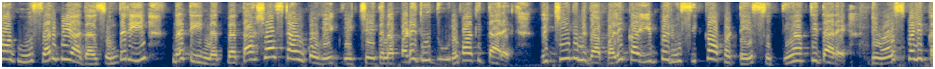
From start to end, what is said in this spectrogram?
ಹಾಗೂ ಸರ್ಬಿಯಾದ ಸುಂದರಿ ನಟಿ ನತಾಶಾ ಸ್ಟಾಂಕೋವಿಕ್ ವಿಚ್ಛೇದನ ಪಡೆದು ದೂರವಾಗಿದ್ದಾರೆ. ವಿಚ್ಛೇದನದ ಬಳಿಕ ಇಬ್ಬರು ಸಿಕ್ಕಾಪಟ್ಟೆ ಸುದ್ದಿಯಾಗ್ತಿದ್ದಾರೆ ಡಿವೋರ್ಸ್ ಬಳಿಕ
